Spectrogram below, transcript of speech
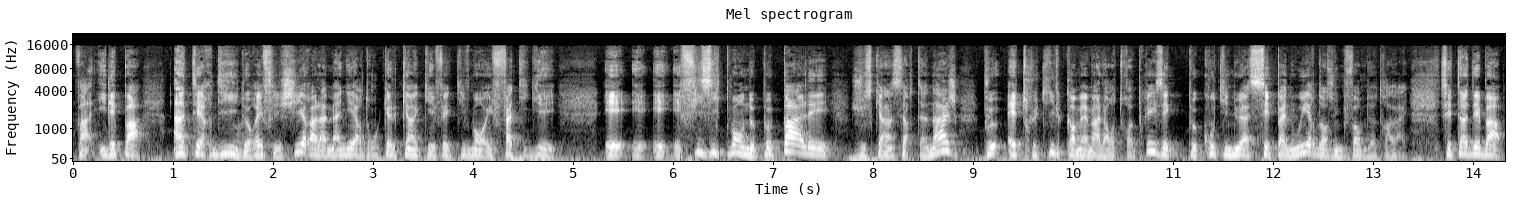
Enfin, il n'est pas interdit de réfléchir à la manière dont quelqu'un qui effectivement est fatigué, et, physiquement ne peut pas aller jusqu'à un certain âge, peut être utile quand même à l'entreprise et peut continuer à s'épanouir dans une forme de travail. C'est un débat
